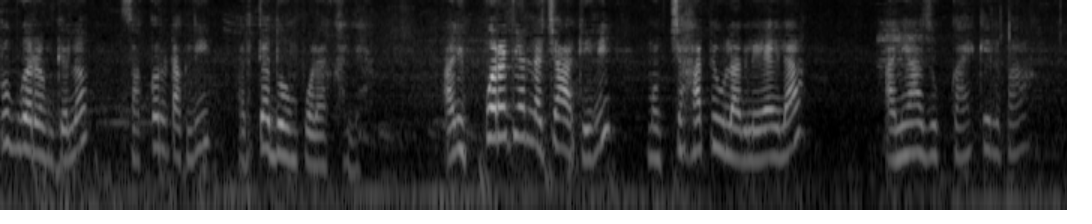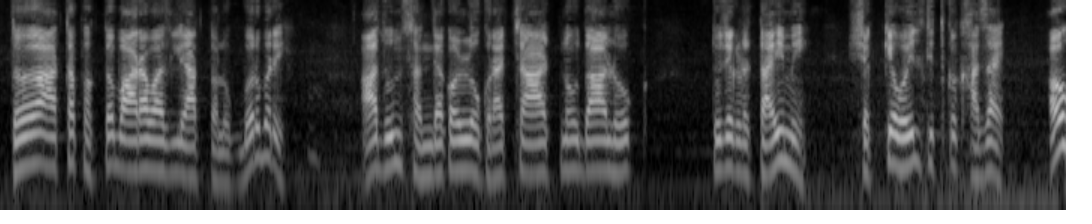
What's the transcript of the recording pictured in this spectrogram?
तूप गरम केलं साखर टाकली आणि त्या दोन पोळ्या खाल्ल्या. आणि परत यांना चहा केली मग चहा पिऊ लागले यायला. आणि अजून काय केलं पा तर आता फक्त बारा वाजले आत्ता लोक बरोबर आहे? अजून संध्याकाळ लोक रातच्या आठ नऊ दहा लोक तुझ्याकडे टाइम आहे. शक्य होईल तितकं खाजाय. औ?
